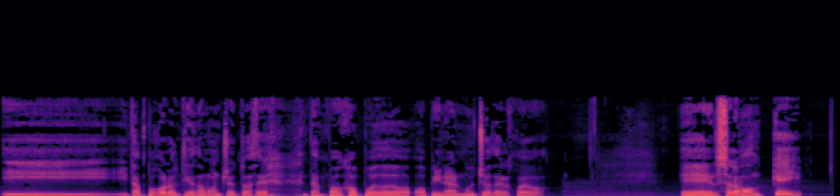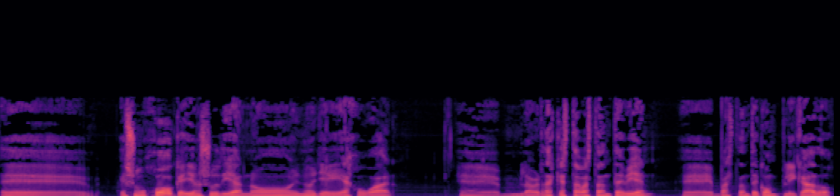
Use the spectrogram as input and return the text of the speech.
y tampoco lo entiendo mucho, entonces tampoco puedo opinar mucho del juego. El Salomon Key eh, es un juego que yo en su día no, no llegué a jugar. Eh, la verdad es que está bastante bien, eh, es bastante complicado.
